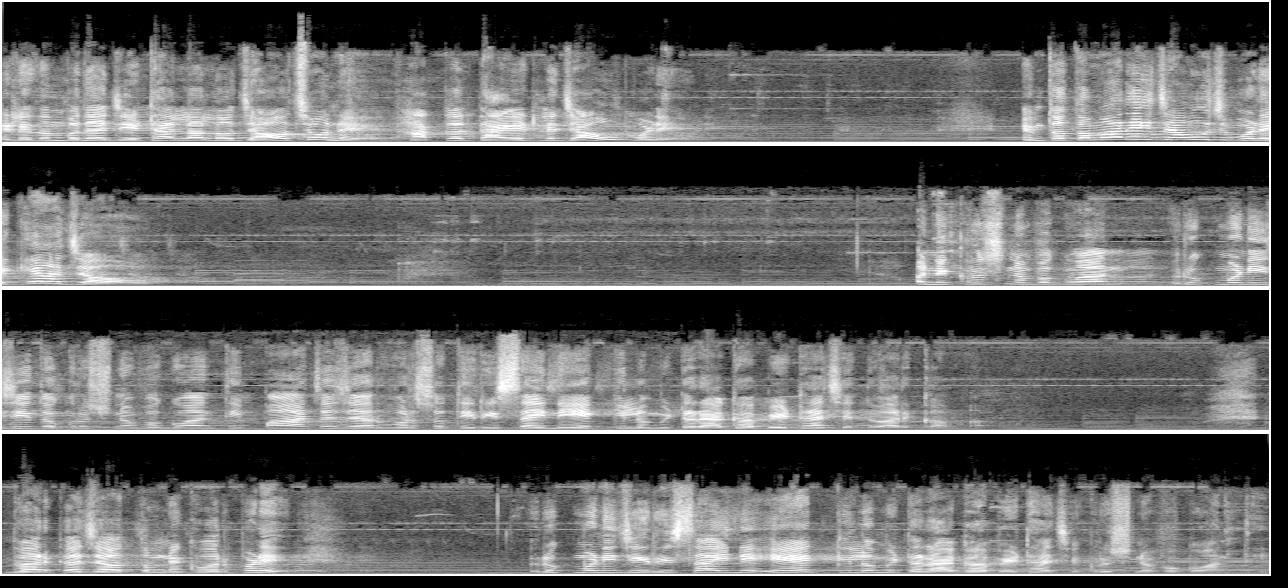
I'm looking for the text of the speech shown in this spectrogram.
એટલે તમે બધા જેઠાલાલો જાઓ છો ને? હાકલ થાય એટલે જાવું પડે. એમ તો તમારે જવું જ પડે, ક્યાં જાઓ? અને કૃષ્ણ ભગવાન, રૂકમણીજી તો કૃષ્ણ ભગવાનથી પાંચ હજાર વર્ષોથી રિસાઈને એક કિલોમીટર આઘા બેઠા છે દ્વારકામાં. દ્વારકા જાઓ તમને ખબર પડે, રૂકમણીજી રિસાઈને એક કિલોમીટર આઘા બેઠા છે કૃષ્ણ ભગવાનથી.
